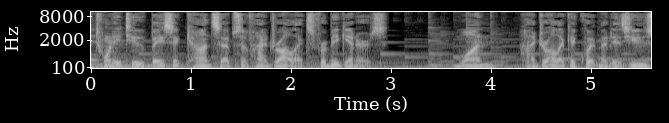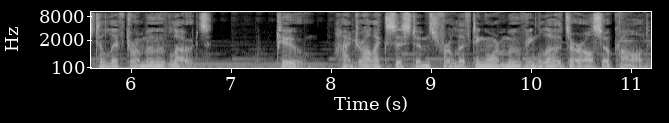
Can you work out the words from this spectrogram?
22 basic concepts of hydraulics for beginners. 1. Hydraulic equipment is used to lift or move loads. 2. Hydraulic systems for lifting or moving loads are also called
